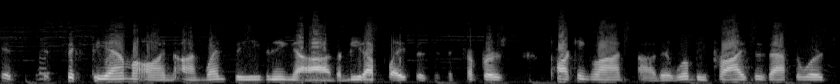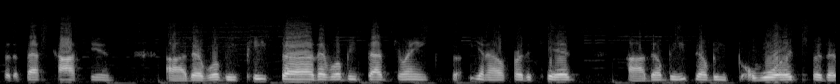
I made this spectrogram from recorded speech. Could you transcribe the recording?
it's, it's 6 p.m. on on Wednesday evening. Uh, the meetup place is in the Trimpers parking lot. Uh, there will be prizes afterwards for the best costumes. Uh, there will be pizza. There will be bev drinks. You know, for the kids. Uh, there'll be there'll be awards for the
